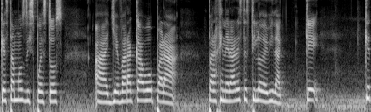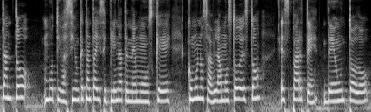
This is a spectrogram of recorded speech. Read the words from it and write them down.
¿Qué estamos dispuestos a llevar a cabo para, para generar este estilo de vida? ¿Qué, qué tanto motivación, qué tanta disciplina tenemos, qué, cómo nos hablamos, todo esto es parte de un todo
